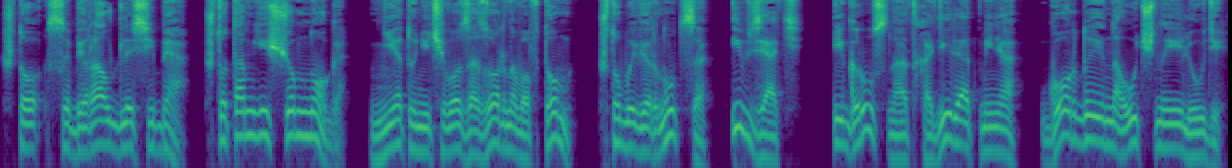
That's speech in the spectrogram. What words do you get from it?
что собирал для себя, что там еще много, Нету ничего зазорного в том, чтобы вернуться и взять. И грустно отходили от меня гордые научные люди.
